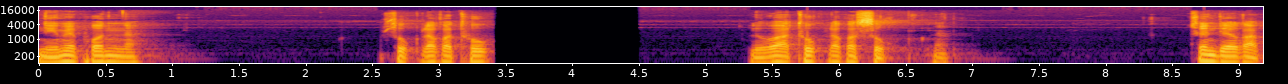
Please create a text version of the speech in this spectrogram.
หนีไม่พ้นนะ สุขแล้วก็ทุกข์ หรือว่าทุกข์แล้วก็สุขนะเช่นเดียวกับ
